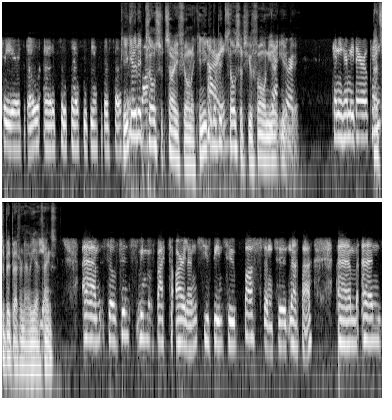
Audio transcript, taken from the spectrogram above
three years ago, and since then she's been to their centre. Can you get a bit closer? Sorry, Fiona. Can you get a bit closer to your phone? Yeah, sure. Can you hear me there okay? That's a bit better now. Yeah, Yeah. thanks. Um, so since we moved back to Ireland, she's been to Boston, to Napa, um, and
